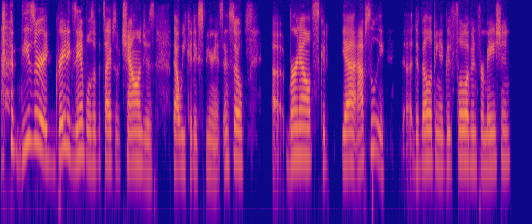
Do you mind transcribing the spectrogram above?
These are great examples of the types of challenges that we could experience. And so, uh, burnouts could, yeah, absolutely. Uh, developing a good flow of information,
